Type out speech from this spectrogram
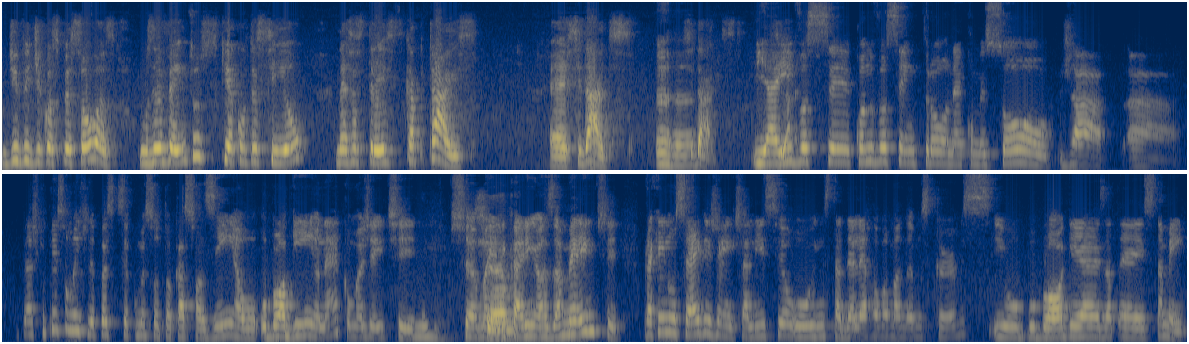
dividir com as pessoas os eventos que aconteciam nessas três capitais, é, cidades, uhum. cidades. E aí você, quando você entrou, né, começou já a acho que principalmente depois que você começou a tocar sozinha, o, o bloguinho, né? Como a gente uhum. chama, chama. ele carinhosamente. Para quem não segue, gente, Alice, o Insta dela é arroba madamescurves e o, o blog é, é esse também,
